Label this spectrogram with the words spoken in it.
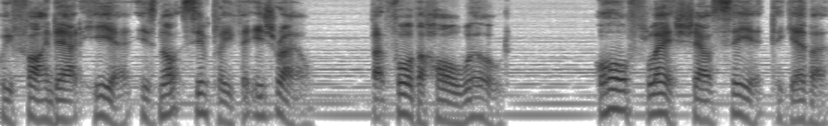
we find out here, is not simply for Israel, but for the whole world. All flesh shall see it together.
